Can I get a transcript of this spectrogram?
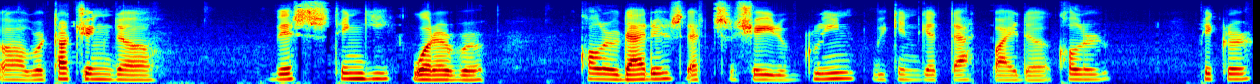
uh, we're touching the this thingy whatever color that is that's a shade of green we can get that by the color picker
